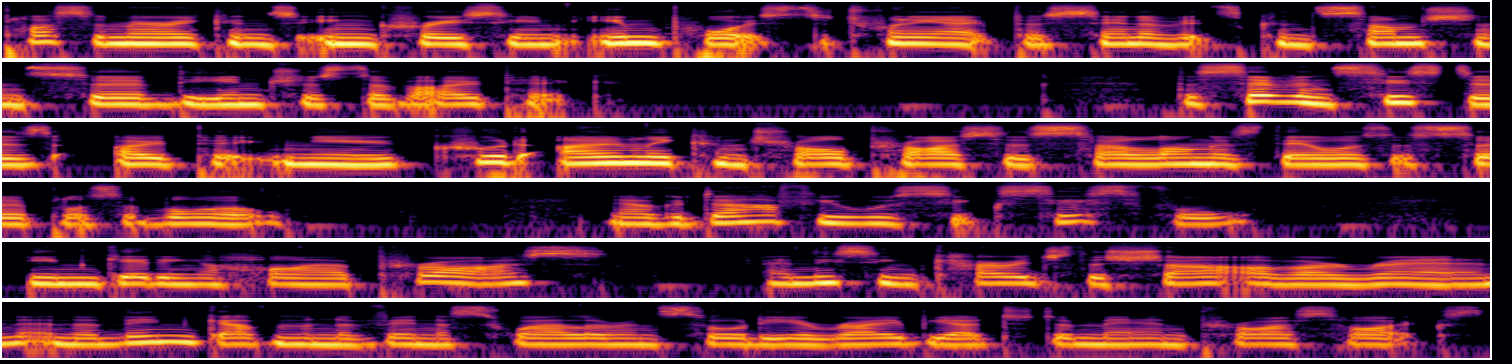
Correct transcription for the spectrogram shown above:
Plus, Americans' increase in imports to 28% of its consumption served the interest of OPEC. The Seven Sisters, OPEC knew, could only control prices so long as there was a surplus of oil. Now, Gaddafi was successful in getting a higher price, and this encouraged the Shah of Iran and the then government of Venezuela and Saudi Arabia to demand price hikes.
